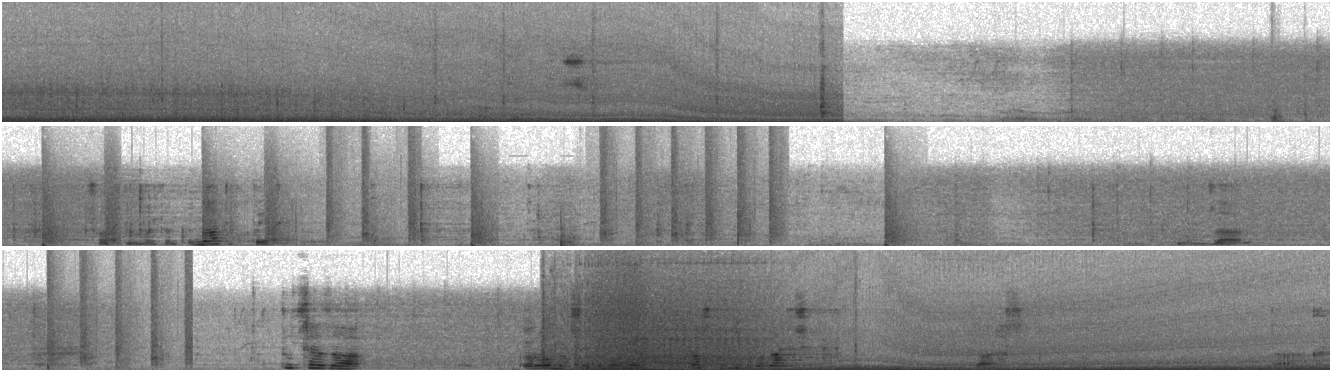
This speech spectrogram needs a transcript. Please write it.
Що тут можна продати, купити? За... Тут це за робокси, тому ми просто їдемо далі. Зараз. Так.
